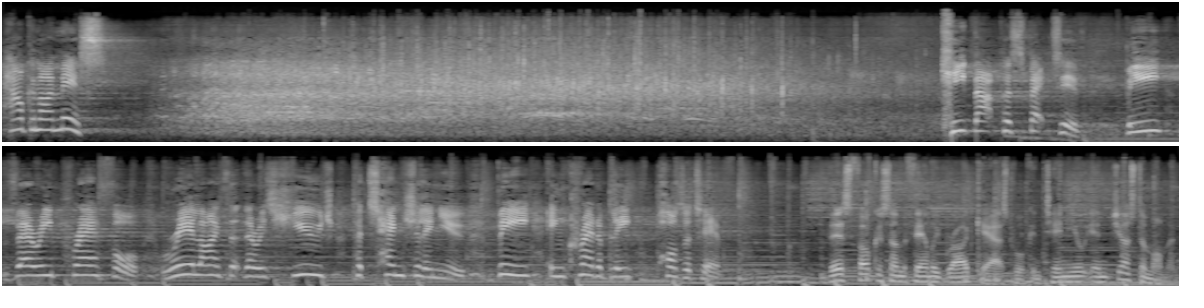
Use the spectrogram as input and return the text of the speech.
How can I miss? Keep that perspective. Be very prayerful. Realize that there is huge potential in you. Be incredibly positive. This Focus on the Family broadcast will continue in just a moment.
